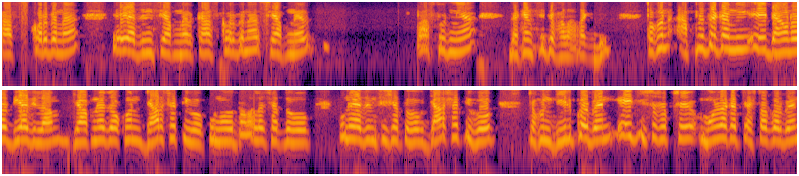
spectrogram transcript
কাজ করবে না, এই এজেন্সি আপনার কাজ করবে না আপনার পাসপোর্ট নিয়ে ভ্যাকেন্সিতে ফেলা রাখবে তখন আপনাদেরকে আমি এই ধারণা দিয়ে দিলাম যে আপনারা যখন যার সাথে হোক, কোনো দালালের সাথে হোক, কোনো এজেন্সির সাথে হোক, যার সাথে হোক, যখন ডিল করবেন, এই জিনিসটা সবচেয়ে মনে রাখার চেষ্টা করবেন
